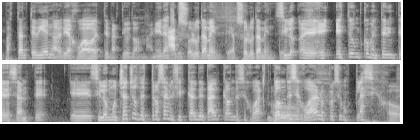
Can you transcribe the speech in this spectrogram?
bastante bien. Habría jugado este partido de todas maneras. pero- Absolutamente, absolutamente. Lo- eh, eh, este es un comentario interesante. Eh, si los muchachos destrozan el fiscal de Talca, ¿dónde se, jugar, ¿dónde Oh. se jugarán los próximos clásicos? Oh.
